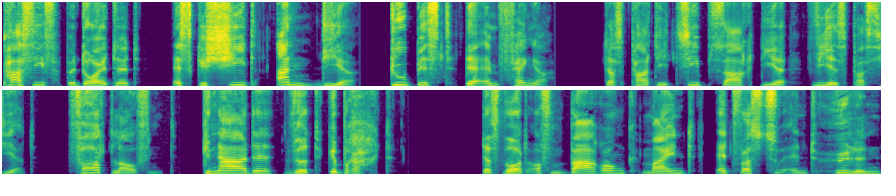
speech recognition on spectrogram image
Passiv bedeutet, es geschieht an dir. Du bist der Empfänger. Das Partizip sagt dir, wie es passiert. Fortlaufend. Gnade wird gebracht. Das Wort Offenbarung meint, etwas zu enthüllen,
